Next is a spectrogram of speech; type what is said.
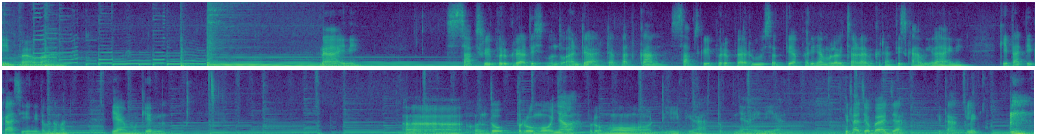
di bawah. Nah ini subscriber gratis untuk Anda dapatkan subscriber baru setiap harinya melalui jalan gratis Kawira ini kita dikasih ini teman-teman. Ya mungkin uh, untuk promonya lah promo di Piratupnya ini ya. Kita coba aja kita klik.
